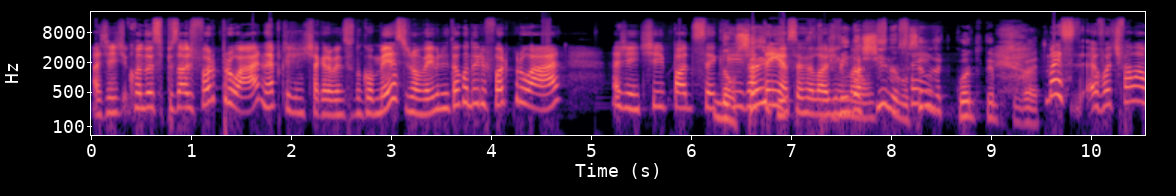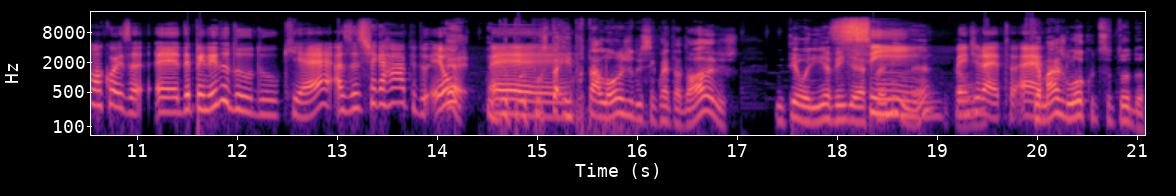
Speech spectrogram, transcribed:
a gente, quando esse episódio for pro ar, né? Porque a gente tá gravando isso no começo de novembro, então quando ele for pro ar, a gente pode ser que Não já sei, tenha seu relógio em Vem mãos. da China, não sei, onde é- quanto tempo isso vai. Mas eu vou te falar uma coisa, é, dependendo do, do que é, às vezes chega rápido. Eu. é, é- tá- e por estar longe dos 50 dólares, em teoria vem direto Sim, pra mim, né? vem Então, direto. O que É. é mais louco disso tudo.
